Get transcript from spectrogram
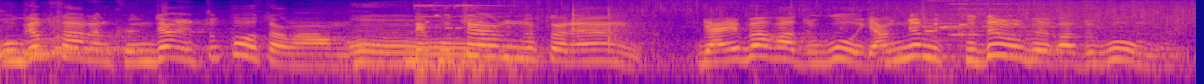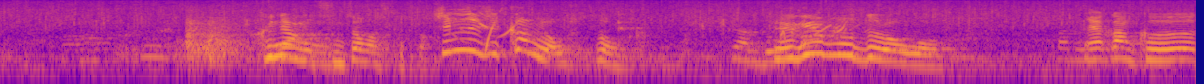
오겹살은 굉장히 두꺼웠잖아. 근데 고추장 삼겹살은 얇아가지고 양념이 그대로 배가지고 그냥 진짜 맛있겠다. 씹는 식감이 없어. 되게 부드러워. 약간 그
